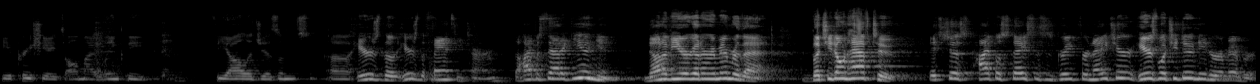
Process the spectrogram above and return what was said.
he appreciates all my lengthy theologisms. Uh, here's, the, here's the fancy term the hypostatic union. None of you are going to remember that, but you don't have to. It's just hypostasis is Greek for nature. Here's what you do need to remember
